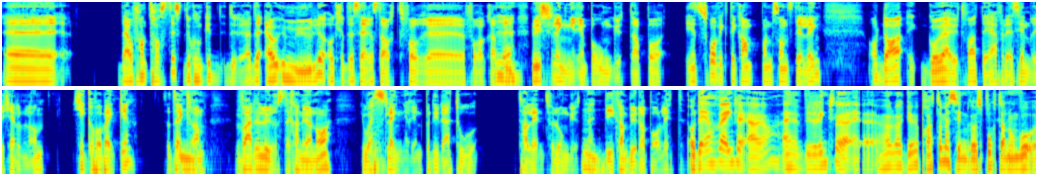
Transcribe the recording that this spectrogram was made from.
Uh, det er jo fantastisk. Du kan ikke, det er jo umulig å kritisere Start for, eh, for akkurat det. Mm. Når de slenger inn på unggutta på- i en så viktig kamp på en sånn stilling. Og da går jeg ut fra at det er fordi Sindre Kjellemland kikker på benken. Så tenker Mm. han hva er det lureste jeg kan gjøre nå? Jo, jeg slenger inn på de der to talentfulle ungguttene. Mm. De kan by på litt. Og det har jeg egentlig ja, ja, jeg vil egentlig Det hadde vært gøy å prate med Sindre og spurt han om hvor,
